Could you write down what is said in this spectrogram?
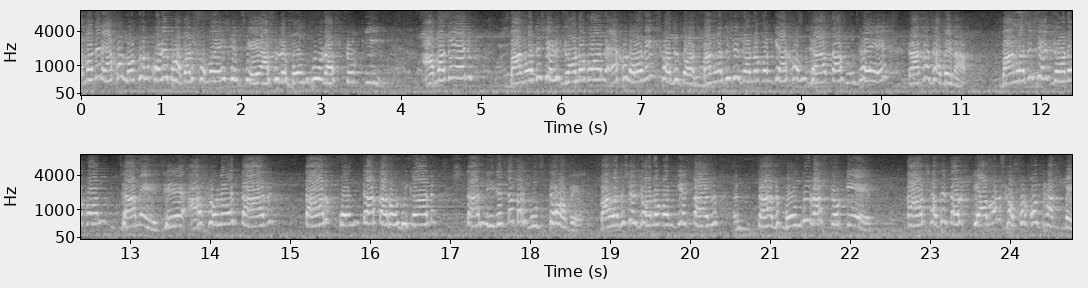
আমাদের এখন নতুন করে ভাবার সময় এসেছে, আসলে বন্ধু রাষ্ট্র কি? আমাদের বাংলাদেশের জনগণ এখন অনেক সচেতন, বাংলাদেশের জনগণকে এখন যা তা বুঝে রাখা যাবে না। বাংলাদেশের জনগণ জানে যে আসলে তার তার কোনটা তার অধিকার, তার নিজেরটা তার বুঝতে হবে। বাংলাদেশের জনগণকে তার তার বন্ধু রাষ্ট্রকে তার সাথে তার কেমন সম্পর্ক থাকবে,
